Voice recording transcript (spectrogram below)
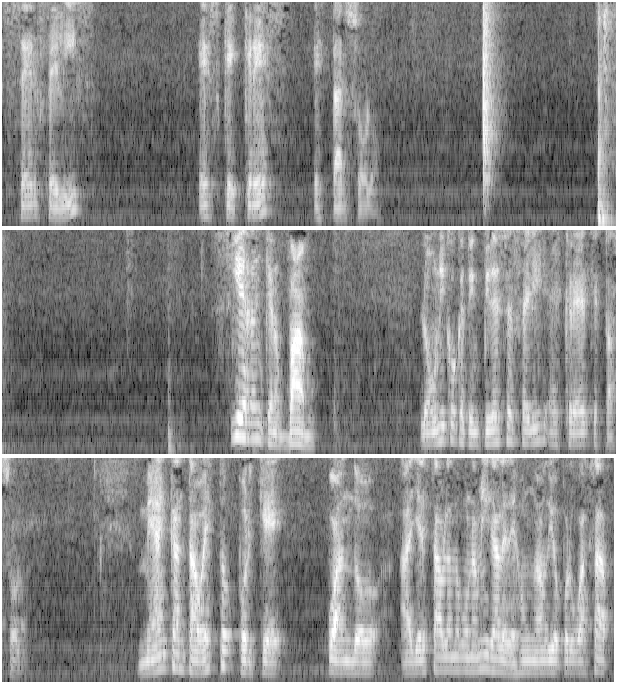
ser feliz es que crees estar solo. Cierren que nos vamos. Lo único que te impide ser feliz es creer que estás solo. Me ha encantado esto porque cuando ayer estaba hablando con una amiga, le dejó un audio por WhatsApp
